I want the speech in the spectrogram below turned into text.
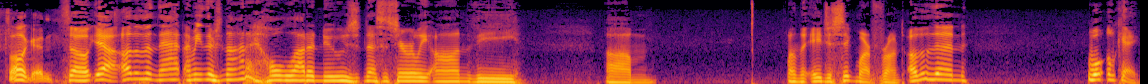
it's all good. So yeah, other than that, I mean, there's not a whole lot of news necessarily on the, um, on the Age of Sigmar front, other than, well, okay,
